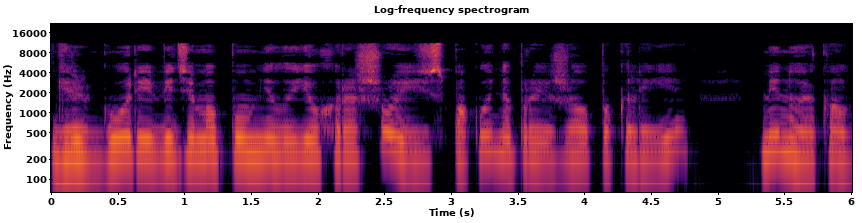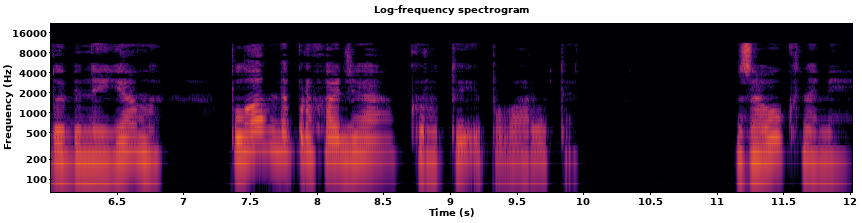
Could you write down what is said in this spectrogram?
Григорий, видимо, помнил ее хорошо и спокойно проезжал по колее, минуя колдобиные ямы, плавно проходя крутые повороты. За окнами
